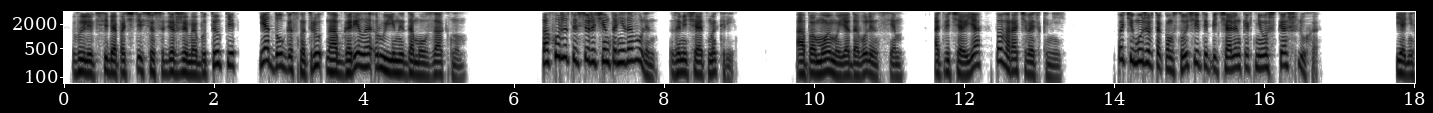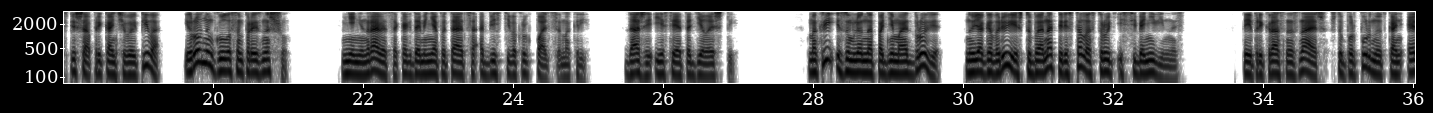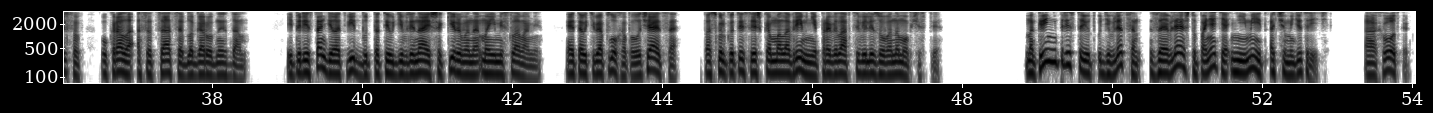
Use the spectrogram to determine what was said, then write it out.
Вылив в себя почти все содержимое бутылки, я долго смотрю на обгорелые руины домов за окном. «Похоже, ты все же чем-то недоволен», — замечает Макри. «А, по-моему, я доволен всем», — отвечаю я, поворачиваясь к ней. «Почему же в таком случае ты печален, как неожская шлюха?» Я не спеша приканчиваю пиво и ровным голосом произношу. «Мне не нравится, когда меня пытаются обвести вокруг пальца, Макри, даже если это делаешь ты». Макри изумленно поднимает брови, но я говорю ей, чтобы она перестала строить из себя невинность. Ты прекрасно знаешь, что пурпурную ткань эльфов украла Ассоциация благородных дам. И перестань делать вид, будто ты удивлена и шокирована моими словами. Это у тебя плохо получается, поскольку ты слишком мало времени провела в цивилизованном обществе. Макри не перестает удивляться, заявляя, что понятия не имеет, о чем идет речь. Ах, вот как.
